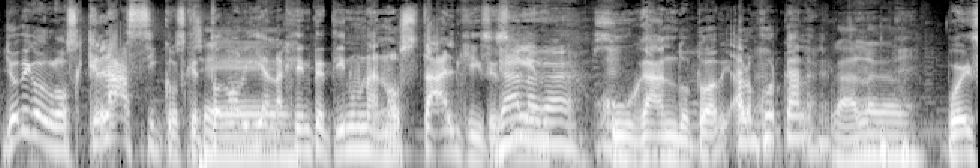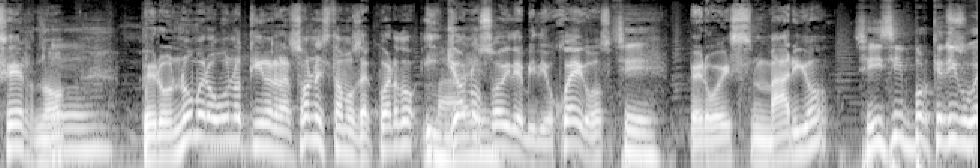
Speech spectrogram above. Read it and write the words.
Yo digo los clásicos que Sí. todavía la gente tiene una nostalgia y se Gálaga. siguen jugando todavía. A lo mejor Galaga. Gálaga. Puede ser, ¿no? Sí. Pero número uno tiene razón, estamos de acuerdo. Y yo no soy de videojuegos, Sí. pero es Mario. Sí, sí, porque digo,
